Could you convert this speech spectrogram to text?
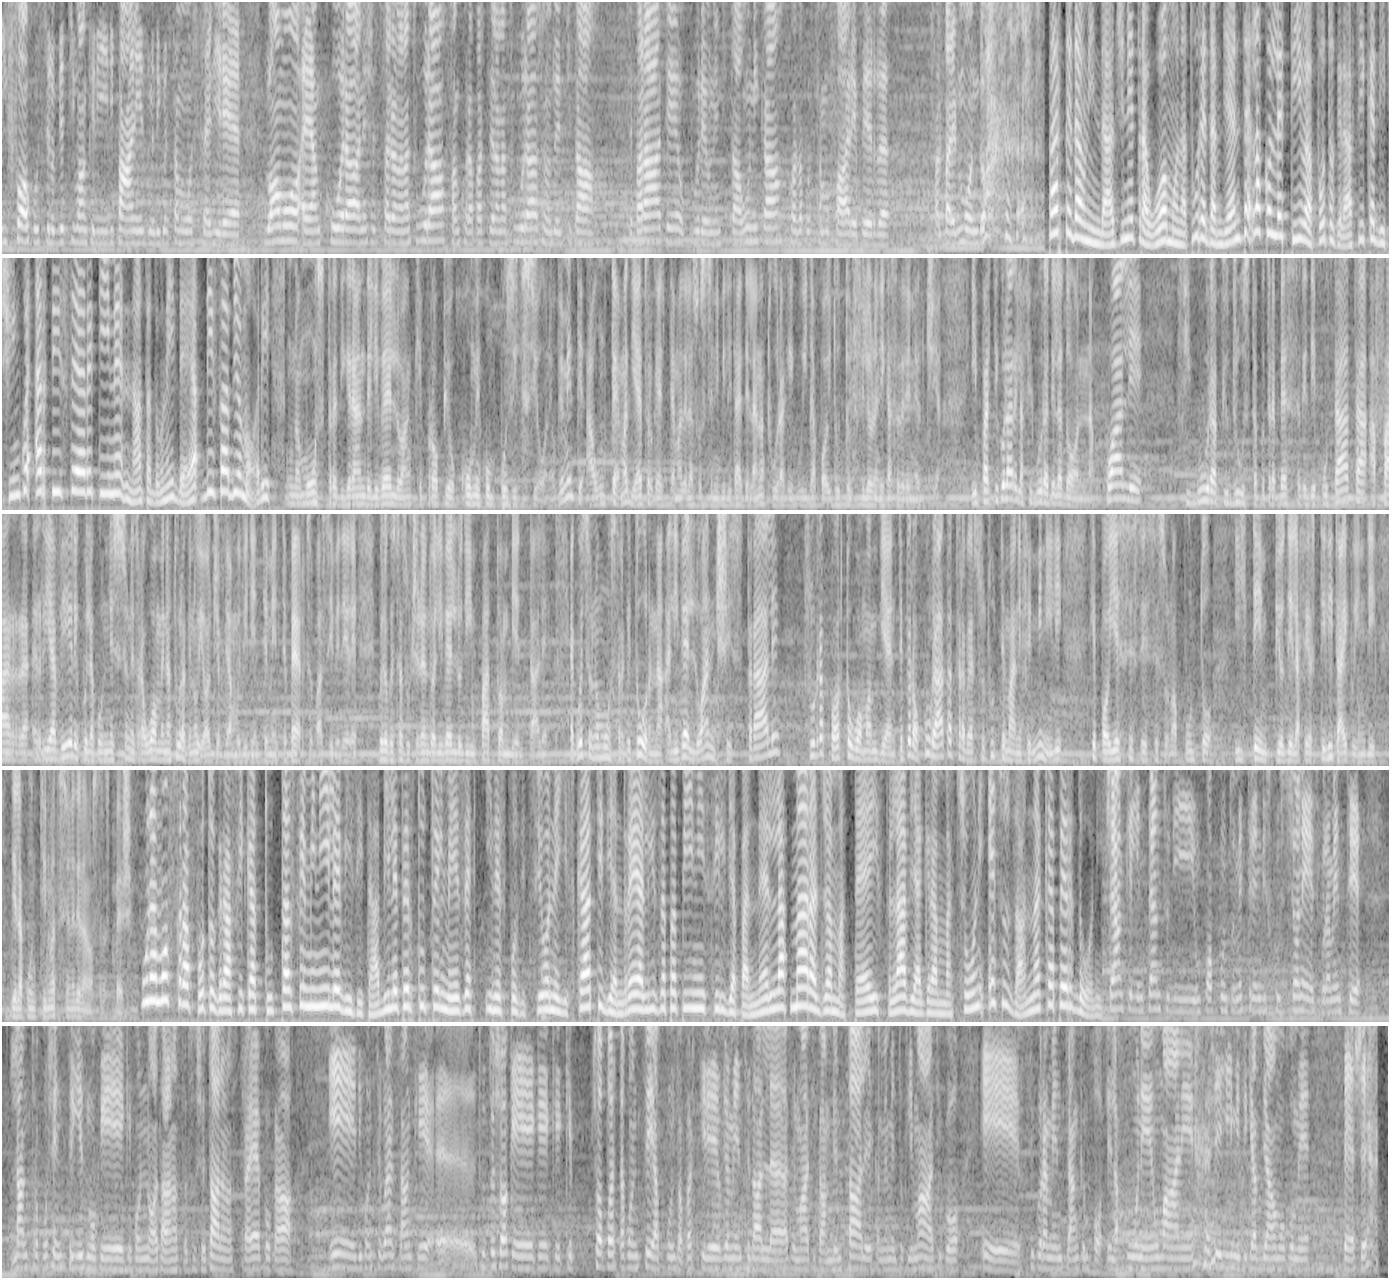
il focus e l'obiettivo anche di, di Panism, di questa mostra, è dire l'uomo è ancora necessario alla natura, fa ancora parte della natura, sono due entità separate oppure un'entità unica, cosa possiamo fare per salvare il mondo. Parte da un'indagine tra uomo, natura ed ambiente la collettiva fotografica di cinque artiste aretine nata da un'idea di Fabio Mori. Una mostra di grande livello anche proprio come composizione. Ovviamente ha un tema dietro che è il tema della sostenibilità e della natura che guida poi tutto il filone di Casa dell'Energia. In particolare la figura della donna. Quale figura più giusta potrebbe essere deputata a far riavere quella connessione tra uomo e natura che noi oggi abbiamo evidentemente perso, basti vedere quello che sta succedendo a livello di impatto ambientale. E questa è una mostra che torna a livello ancestrale sul rapporto uomo-ambiente, però curata attraverso tutte mani femminili che poi esse stesse sono appunto il tempio della fertilità e quindi della continuazione della nostra specie. Una mostra fotografica tutta al femminile visitabile per tutto il mese, in esposizione gli scatti di Andrea Lisa Papini, Silvia Pannella, Mara Giammattei, Flavia Grammaccioni e Susanna Caperdoni. C'è anche l'intento di un po' appunto mettere in discussione sicuramente l'antropocentrismo che, che, connota la nostra società, la nostra epoca e di conseguenza anche eh, tutto ciò che, che, che, ciò porta con sé appunto a partire ovviamente dalla tematica ambientale, del cambiamento climatico e sicuramente anche un po' le lacune umane i limiti che abbiamo come specie.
